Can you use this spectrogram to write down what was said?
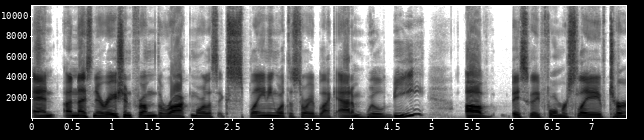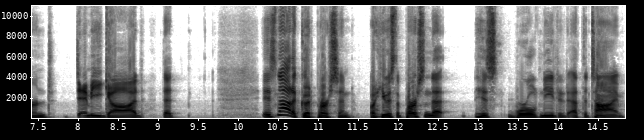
and a nice narration from The Rock, more or less explaining what the story of Black Adam will be. Of basically former slave turned demigod that is not a good person, but he was the person that his world needed at the time.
